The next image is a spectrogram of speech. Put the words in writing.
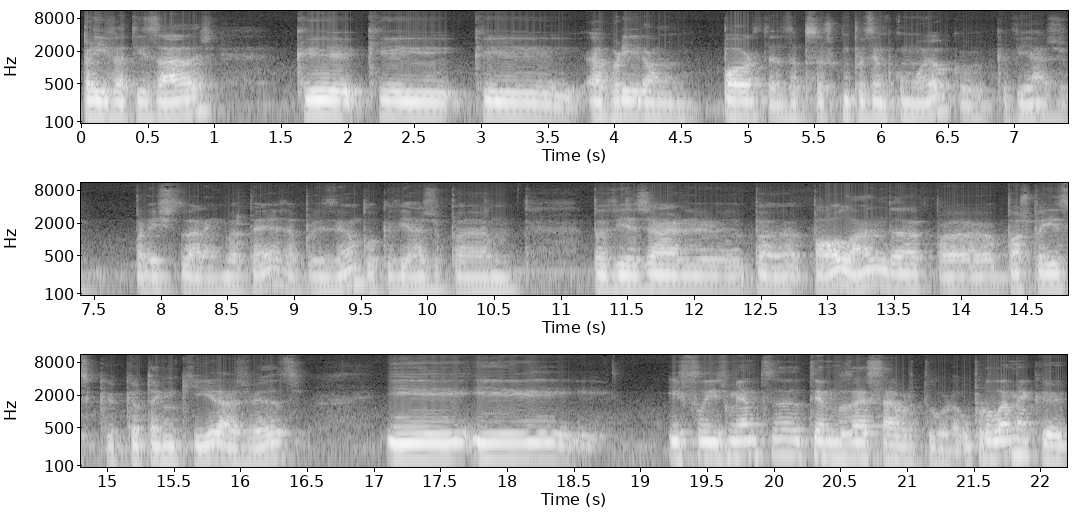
privatizadas que, que, que abriram portas a pessoas como, por exemplo, como eu, que, que viajo para estudar em Inglaterra, por exemplo, que viajo para, para viajar para, para a Holanda, para, para os países que, que eu tenho que ir às vezes. E, e, e felizmente temos essa abertura. O problema é que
